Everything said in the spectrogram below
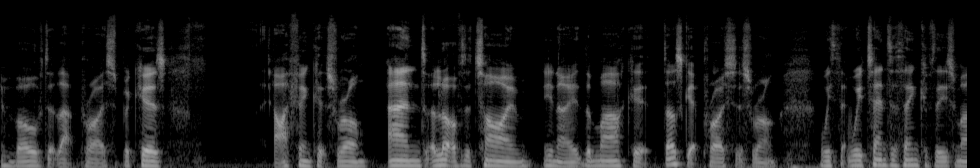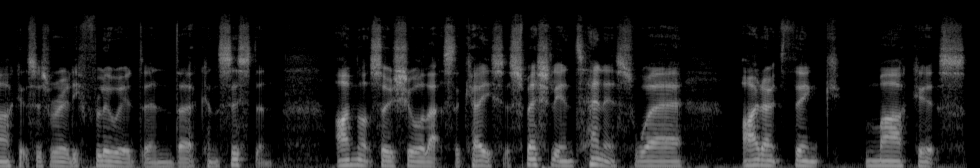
involved at that price because I think it's wrong. And a lot of the time, you know, the market does get prices wrong. We th- we tend to think of these markets as really fluid and uh, consistent. I'm not so sure that's the case, especially in tennis, where I don't think markets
